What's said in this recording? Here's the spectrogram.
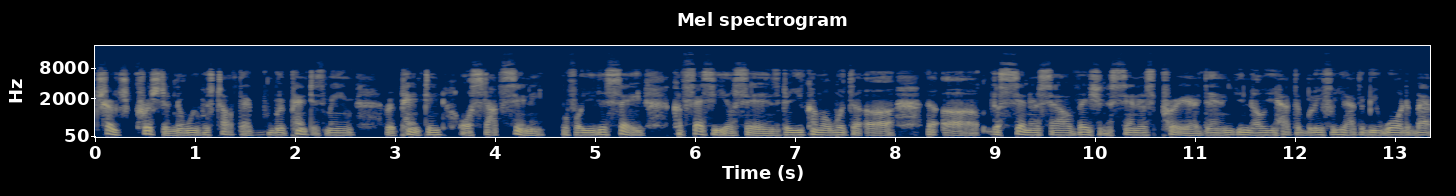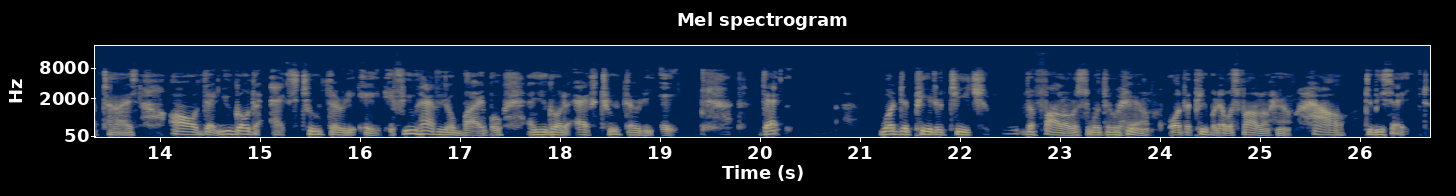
church Christendom, we was taught that repentance means repenting or stop sinning before you get saved, confessing your sins. Then you come up with the uh, the uh, the sinner's salvation, the sinner's prayer. Then you know you have to believe, for you have to be water baptized. All that you go to Acts two thirty eight. If you have your Bible and you go to Acts two thirty eight, that what did Peter teach the followers with him or the people that was following him? How to be saved.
